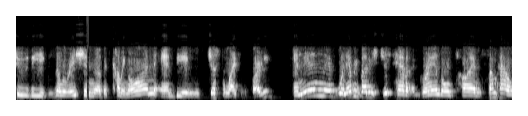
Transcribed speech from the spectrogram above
to the exhilaration of it coming on and being just the life of the party. And then when everybody's just having a grand old time, somehow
